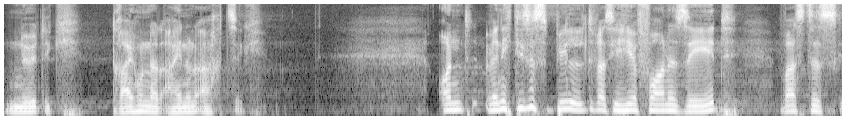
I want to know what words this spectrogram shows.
nötig. 381. Und wenn ich dieses Bild, was ihr hier vorne seht, was das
